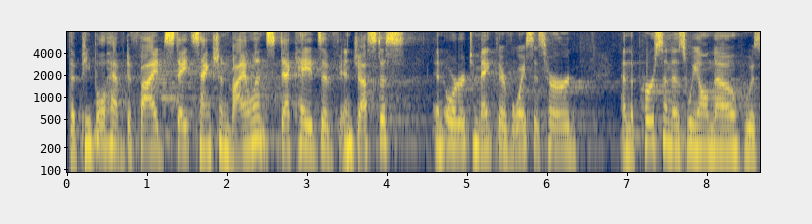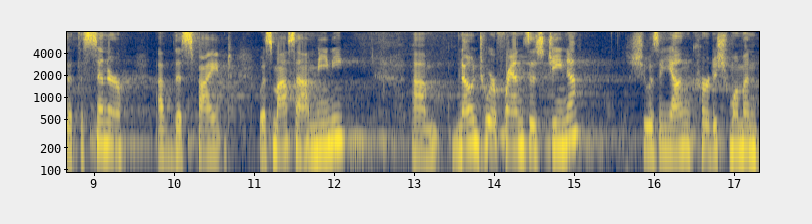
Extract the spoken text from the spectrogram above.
the people have defied state sanctioned violence, decades of injustice, in order to make their voices heard. And the person, as we all know, who is at the center of this fight was Mahsa Amini, um, known to her friends as Gina. She was a young Kurdish woman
